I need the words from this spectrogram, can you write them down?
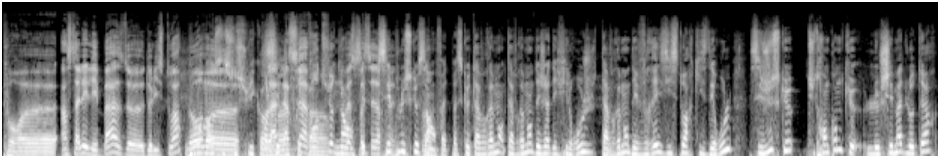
pour euh, installer les bases de, de l'histoire pour Non, non, ça euh, se suit quand pour la, même. la hein, vraie pas- aventure qui Non, va se passer c'est plus que ça Non. en fait, parce que t'as vraiment, t'as vraiment déjà des fils rouges, t'as vraiment des vraies histoires qui se déroulent. C'est juste que tu te rends compte que le schéma de l'auteur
